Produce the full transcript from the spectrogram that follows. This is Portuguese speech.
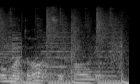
Uma, to, czy?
